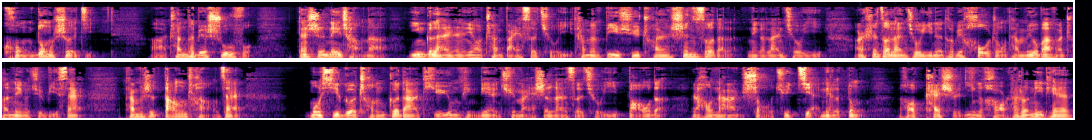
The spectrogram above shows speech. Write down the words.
孔洞设计，啊，穿特别舒服。但是那场呢，英格兰人要穿白色球衣，他们必须穿深色的那个篮球衣，而深色篮球衣呢特别厚重，他没有办法穿那个去比赛。他们是当场在墨西哥城各大体育用品店去买深蓝色球衣，薄的，然后拿手去剪那个洞，然后开始印号。他说那天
